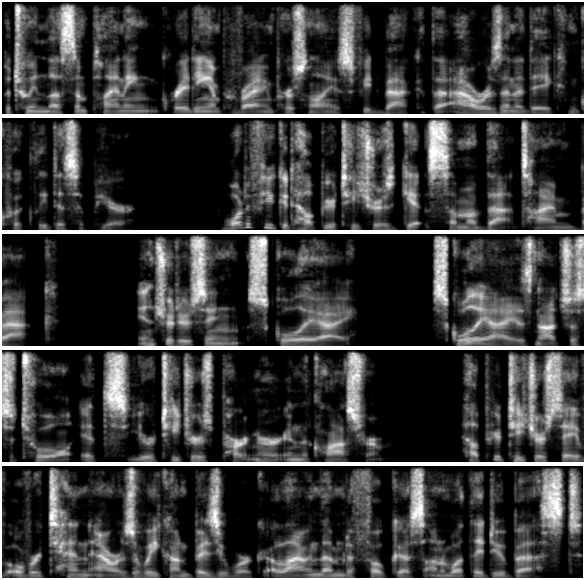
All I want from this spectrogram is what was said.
Between lesson planning, grading, and providing personalized feedback, the hours in a day can quickly disappear. What if you could help your teachers get some of that time back? Introducing School AI. School AI is not just a tool, it's your teacher's partner in the classroom. Help your teachers save over 10 hours a week on busy work, allowing them to focus on what they do best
